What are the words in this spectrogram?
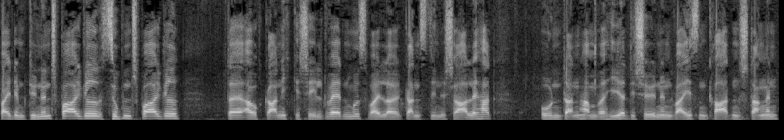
bei dem dünnen Spargel, Suppenspargel, der auch gar nicht geschält werden muss, weil er ganz dünne Schale hat. Und dann haben wir hier die schönen weißen geraden Stangen.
